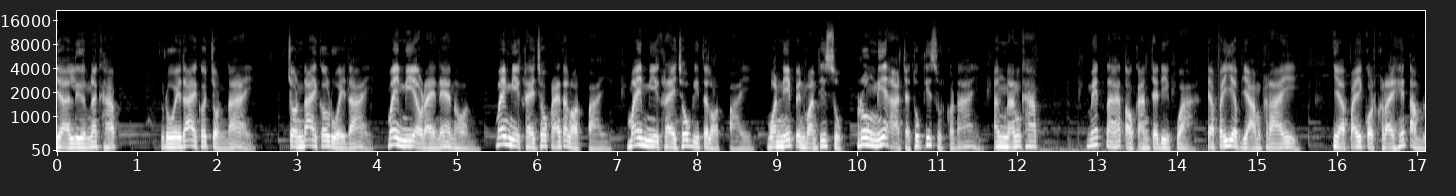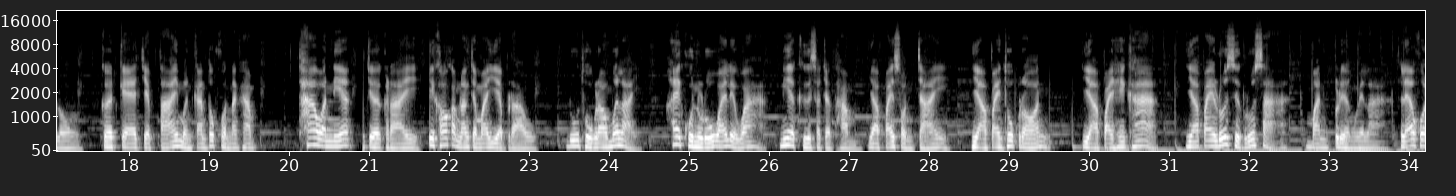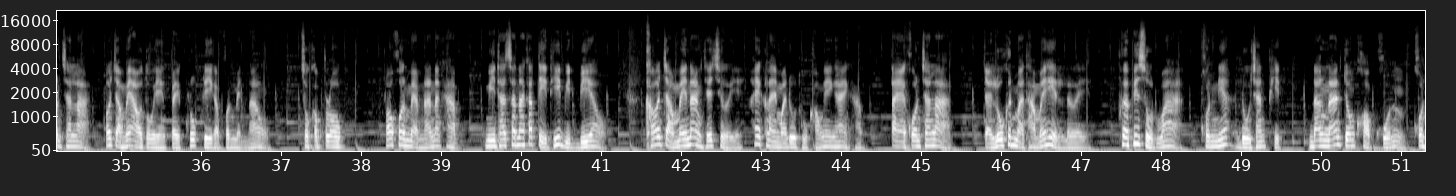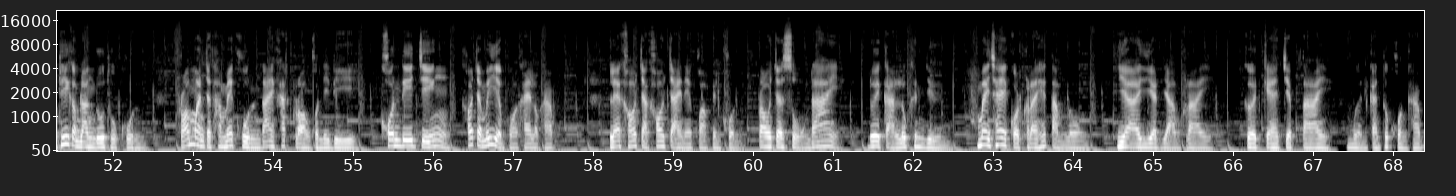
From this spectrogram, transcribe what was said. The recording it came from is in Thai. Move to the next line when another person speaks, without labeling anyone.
อย่าลืมนะครับ รวยได้ก็จนได้ จนได้ก็รวยได้ ไม่มีอะไรแน่นอน ไม่มีใครโชคร้ายตลอดไป ไม่มีใครโชคดีตลอดไป วันนี้เป็นวันที่สุขพรุ่งนี้อาจจะทุกข์ที่สุดก็ได้ ดังนั้นครับ เมตตาต่อกันจะดีกว่า อย่าไปเหยียบหยามใคร อย่าไปกดใครให้ต่ำลง เกิดแก่เจ็บตายเหมือนกันทุกคนนะครับ ถ้าวันนี้เจอใครที่เขากำลังจะมาเหยียบเรา ดูถูกเราเมื่อไหร่ ให้คุณรู้ไว้เลยว่า เนี่ยคือสัจธรรม อย่าไปสนใจ อย่าไปทุกข์ร้อน อย่าไปให้ค่า อย่าไปรู้สึกรู้สา มันเปลืองเวลา แล้วคนฉลาดเขาจะไม่เอาตัวเองไปคลุกคลีกับคนเหม็นเน่าสกปรก เพราะคนแบบนั้นนะครับ มีทัศนคติที่บิดเบี้ยว เขาจะไม่นั่งเฉยๆ ให้ใครมาดูถูกเขาง่าย ๆ ครับ แต่คนฉลาดจะลุกขึ้นมาทำให้เห็นเลย เพื่อพิสูจน์ว่าคนเนี้ยดูฉันผิด ดังนั้นจงขอบคุณคนที่กำลังดูถูกคุณ เพราะมันจะทำให้คุณได้คัดกรองคนดีๆ คนดีจริง เขาจะไม่เหยียบหัวใครหรอกครับ และเขาจะเข้าใจในความเป็นคน เราจะสูงได้ด้วยการลุกขึ้นยืน ไม่ใช่กดใครให้ต่ำลง อย่าเหยียดยามใคร เกิดแก่เจ็บตายเหมือนกันทุกคนครับ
